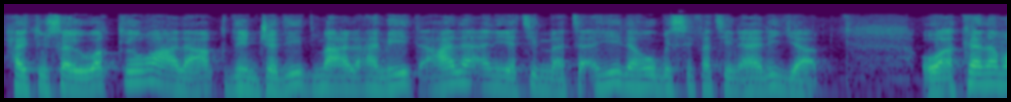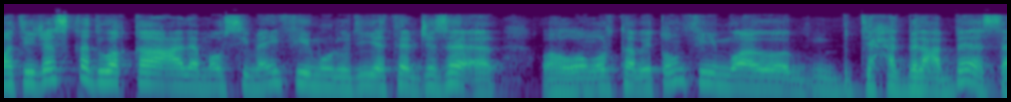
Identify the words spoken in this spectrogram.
حيث سيوقع على عقد جديد مع العميد على أن يتم تأهيله بصفة آلية. وكان ماتيجاس قد وقع على موسمين في مولودية الجزائر وهو مرتبط في اتحاد بالعباس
